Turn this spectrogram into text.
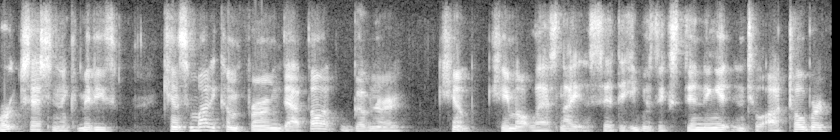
work session and committees. Can somebody confirm that I thought Governor Kemp came out last night and said that he was extending it until October?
